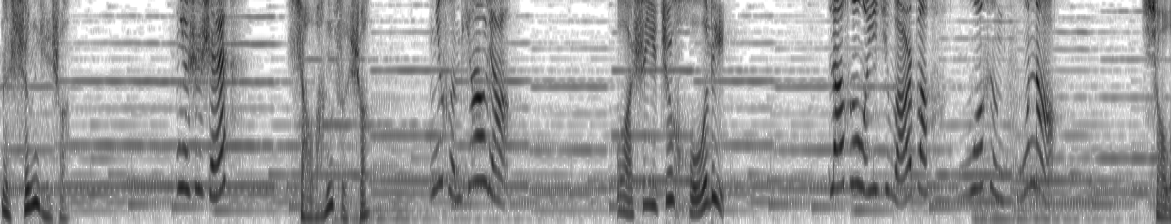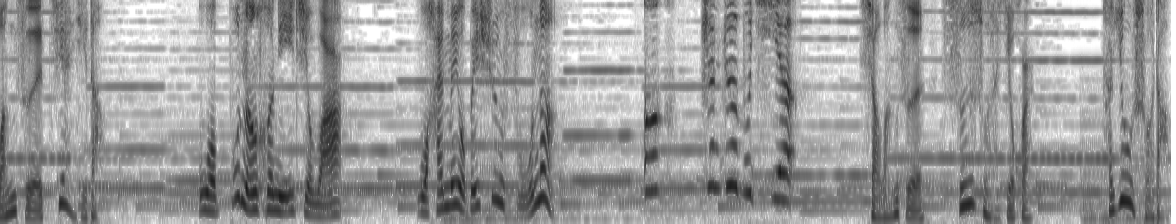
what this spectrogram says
那声音说：“你是谁？”小王子说：“你很漂亮。”我是一只狐狸。来和我一起玩吧，我很苦恼。小王子建议道：“我不能和你一起玩，我还没有被驯服呢。”哦，真对不起。小王子思索了一会儿，他又说道：“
